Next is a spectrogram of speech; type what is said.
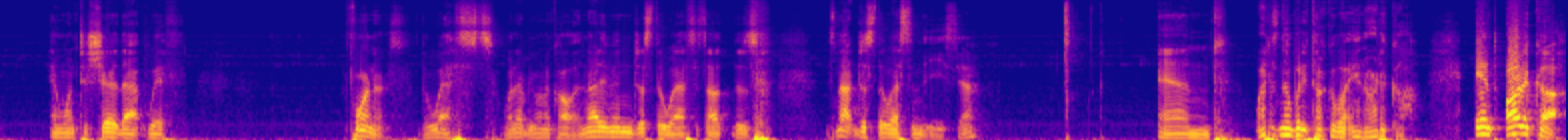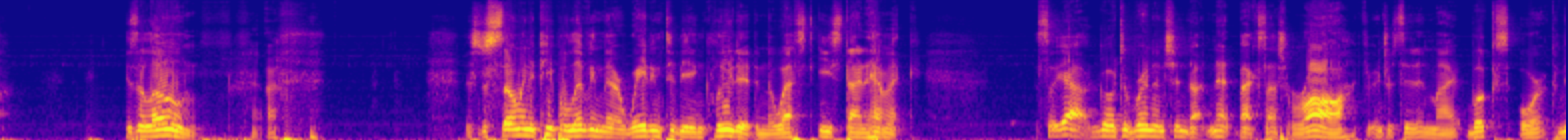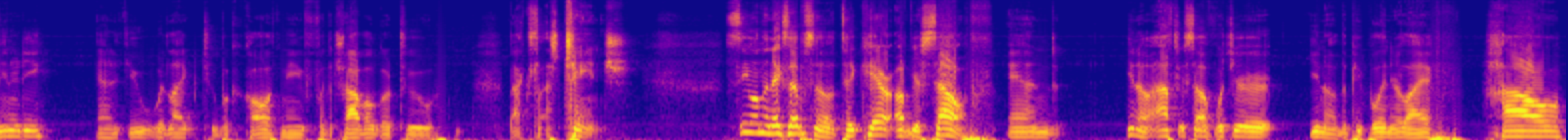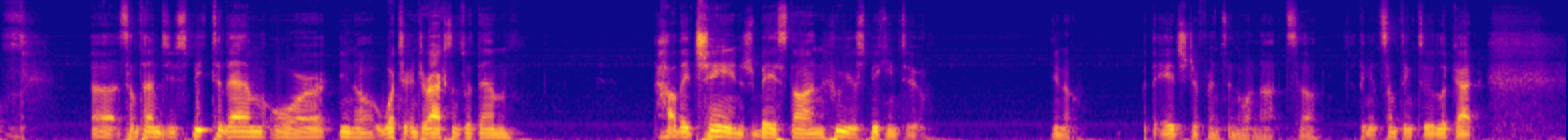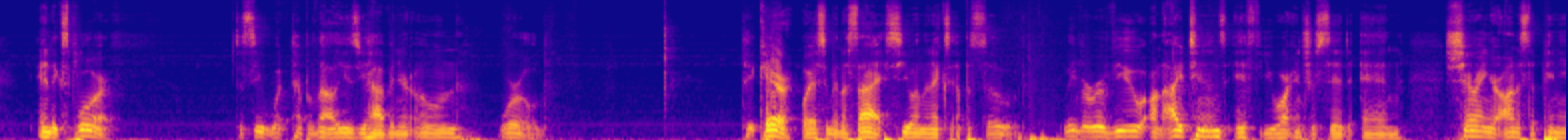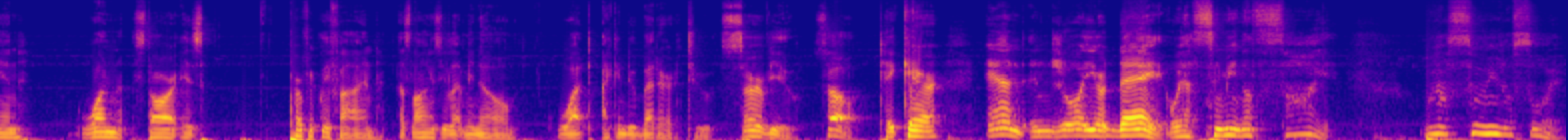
and want to share that with foreigners, the West, whatever you want to call it. Not even just the West. It's out there's it's not just the West and the East, yeah? And why does nobody talk about Antarctica? Antarctica is alone. There's just so many people living there waiting to be included in the West East dynamic. So, yeah, go to brandonchin.net backslash raw if you're interested in my books or community. And if you would like to book a call with me for the travel, go to backslash change see you on the next episode. Take care of yourself and, you know, ask yourself what your, you know, the people in your life, how uh, sometimes you speak to them or, you know, what your interactions with them, how they change based on who you're speaking to, you know, with the age difference and whatnot. So I think it's something to look at and explore to see what type of values you have in your own world. Take care. Oyasumi nasai. See you on the next episode. Leave a review on iTunes if you are interested in sharing your honest opinion. One star is perfectly fine as long as you let me know what I can do better to serve you. So, take care and enjoy your day. Oyasumi nasai. Oyasumi nasai.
